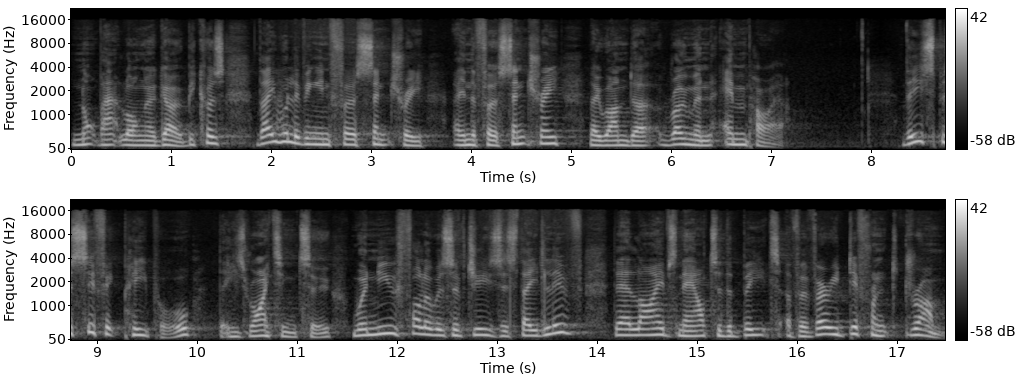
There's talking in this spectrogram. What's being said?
not that long ago, because they were living in first century. In the first century, they were under Roman Empire. These specific people that he's writing to were new followers of Jesus. They live their lives now to the beat of a very different drum.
